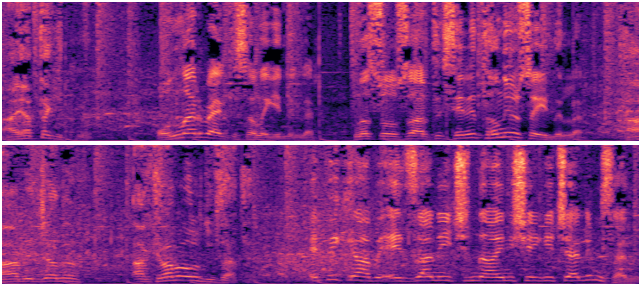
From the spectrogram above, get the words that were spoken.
Hayatta gitmiyor. Onlar belki sana gelirler. Nasıl olsa artık seni tanıyor sayılırlar. Abi canım akraba olduk zaten. E peki abi eczane içinde aynı şey geçerli mi sende?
